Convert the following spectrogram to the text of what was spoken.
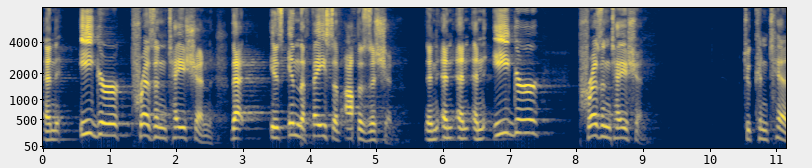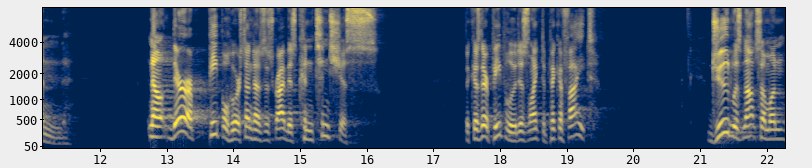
an eager presentation that is in the face of opposition, an, an, an, an eager presentation to contend. Now, there are people who are sometimes described as contentious because there are people who just like to pick a fight. Jude was not someone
